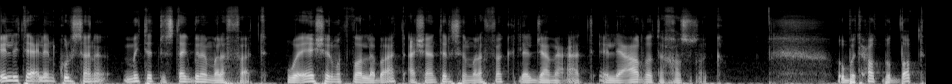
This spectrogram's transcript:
اللي تعلن كل سنة متى تستقبل الملفات وإيش المتطلبات عشان ترسل ملفك للجامعات اللي عارضة تخصصك. وبتحط بالضبط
